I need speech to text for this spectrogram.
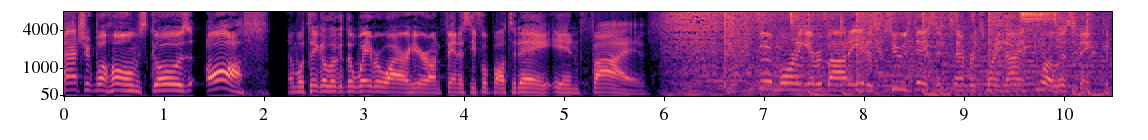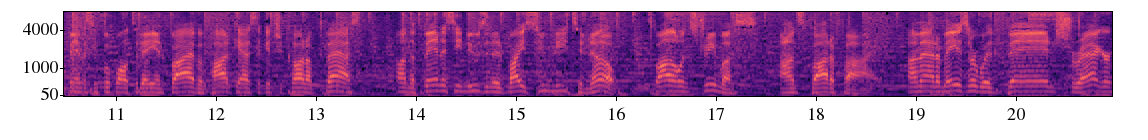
Patrick Mahomes goes off. And we'll take a look at the waiver wire here on Fantasy Football Today in five. Good morning, everybody. It is Tuesday, September 29th. You are listening to Fantasy Football Today in five, a podcast that gets you caught up fast on the fantasy news and advice you need to know. Follow and stream us on Spotify. I'm Adam Aizer with Ben Schrager.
